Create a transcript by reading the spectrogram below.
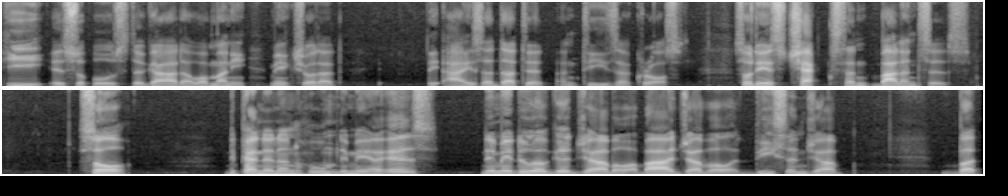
He is supposed to guard our money, make sure that the I's are dotted and T's are crossed. So there's checks and balances. So, depending on whom the mayor is, they may do a good job or a bad job or a decent job. But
